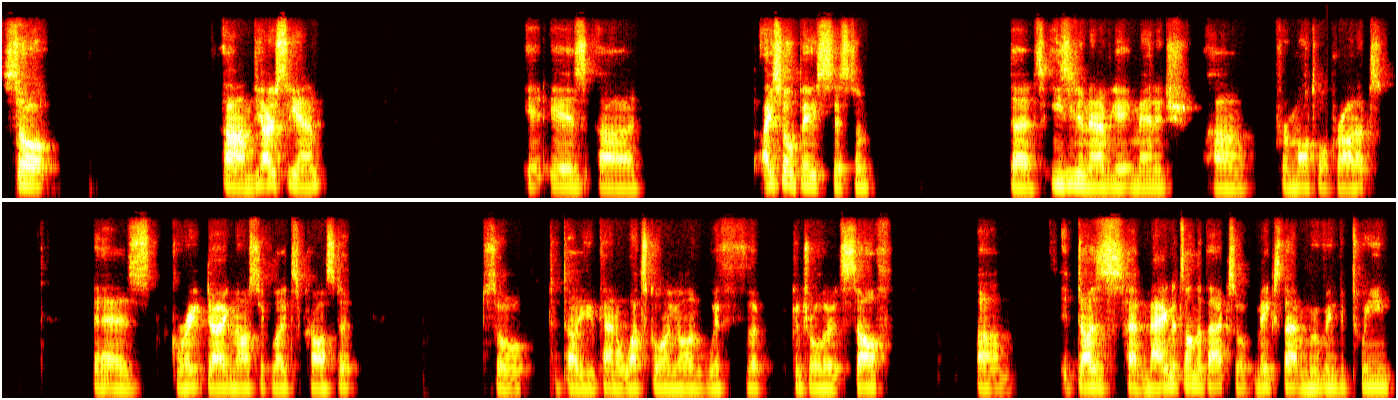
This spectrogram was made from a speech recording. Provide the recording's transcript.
So um, the RCM, it is a ISO-based system that's easy to navigate and manage uh, for multiple products. It has great diagnostic lights across it. So to tell you kind of what's going on with the controller itself. Um, it does have magnets on the back, so it makes that moving between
